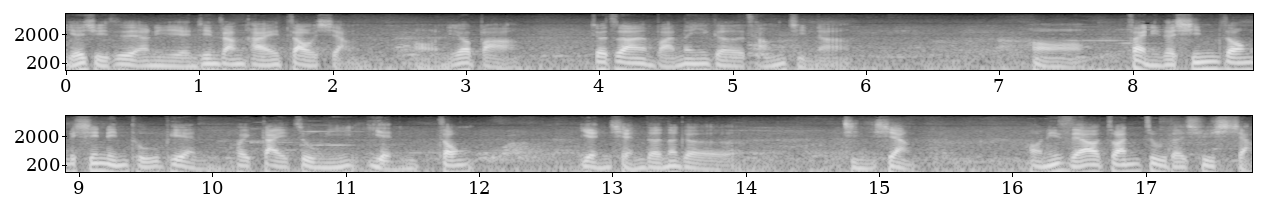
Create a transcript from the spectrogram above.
也许是让你眼睛张开照想，哦，你要把就这样把那一个场景啊，哦，在你的心中心灵图片会盖住你眼中眼前的那个景象，哦，你只要专注的去想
